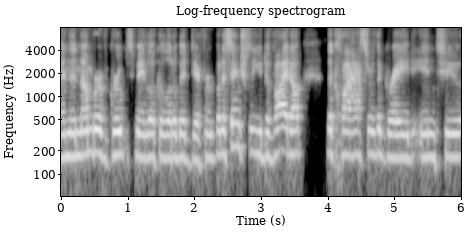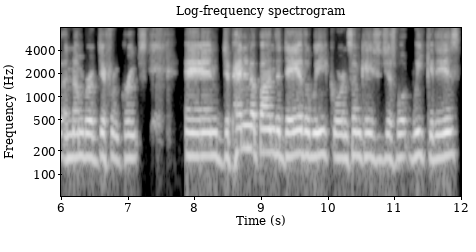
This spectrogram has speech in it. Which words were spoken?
and the number of groups may look a little bit different, but essentially you divide up the class or the grade into a number of different groups. And depending upon the day of the week, or in some cases just what week it is,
